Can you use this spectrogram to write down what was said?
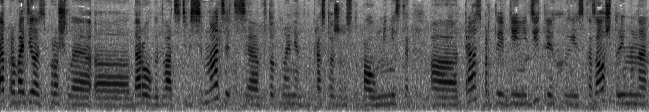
Когда проводилась прошлая э, дорога 2018, э, в тот момент как раз тоже выступал министр э, транспорта Евгений Дитрих и сказал, что именно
